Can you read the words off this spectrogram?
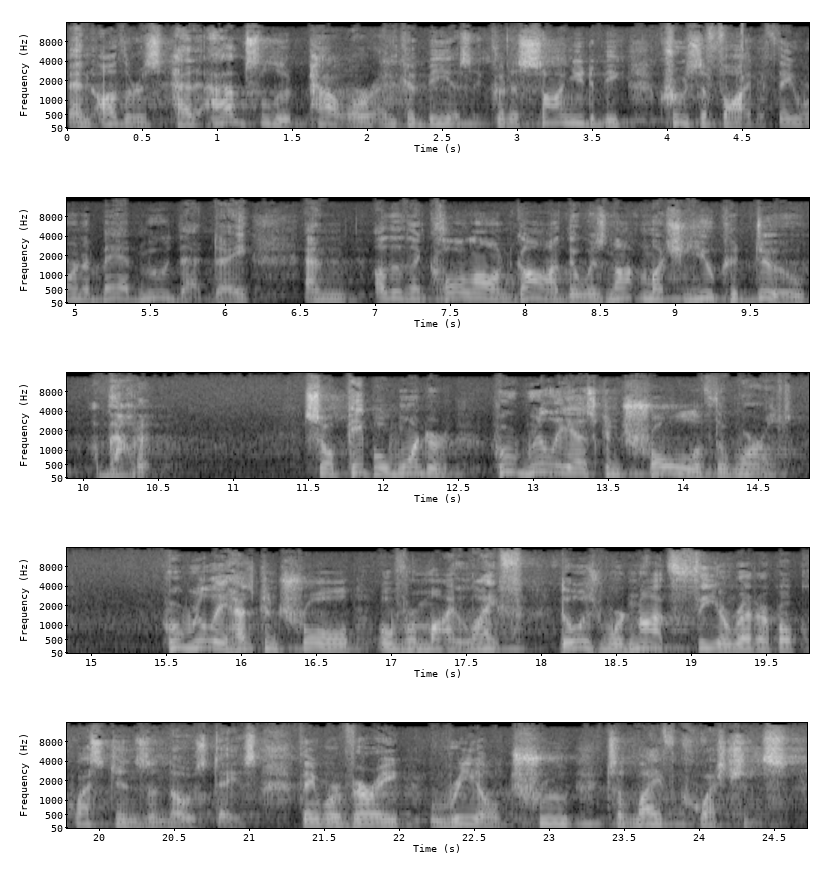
and others had absolute power and could be could assign you to be crucified if they were in a bad mood that day and other than call on God there was not much you could do about it so people wondered who really has control of the world? Who really has control over my life? Those were not theoretical questions in those days. They were very real, true to life questions.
